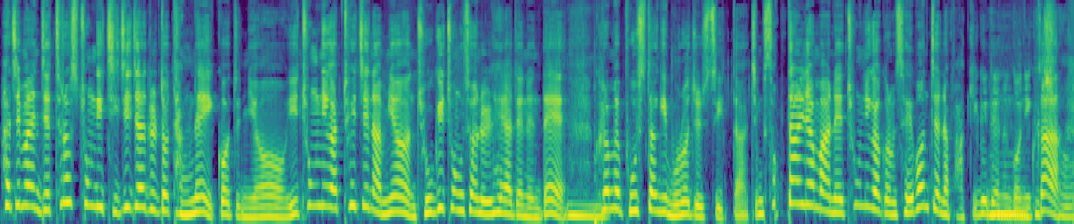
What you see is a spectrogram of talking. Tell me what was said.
하지만 이제 트러스 총리 지지자들도 당내에 있거든요. 이 총리가 퇴진하면 조기 총선을 해야 되는데 음. 그러면 보 보수당이 무너질 수 있다. 지금 석 달여 만에 총리가 그럼 세 번째나 바뀌게 되는 음, 거니까 그쵸.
